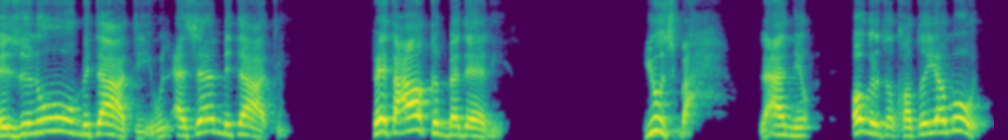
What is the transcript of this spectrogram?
الذنوب بتاعتي والاثام بتاعتي فيتعاقب بدالي. يسبح لأن أجرة الخطية موت.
